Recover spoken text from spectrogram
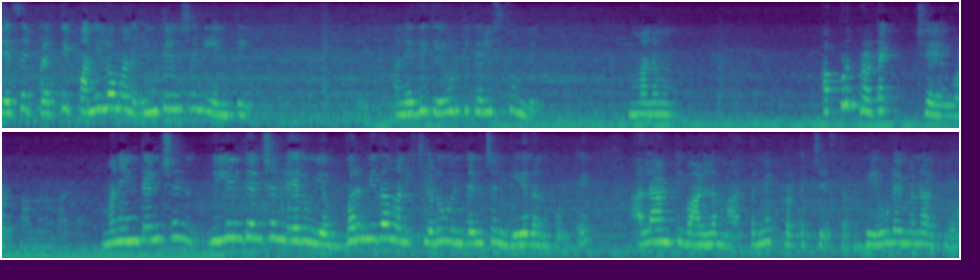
చేసే ప్రతి పనిలో మన ఇంటెన్షన్ ఏంటి? అనేది దేవుడికి తెలుస్తుంది. మనం అప్పుడు ప్రొటెక్ట్ చేయబడతాం అనమాట మన ఇంటెన్షన్ ఇల్లు ఇంటెన్షన్ లేదు. ఎవరి మీద మనకి చెడు ఇంటెన్షన్ లేదనుకుంటే అలాంటి వాళ్ళని మాత్రమే ప్రొటెక్ట్ చేస్తాడు దేవుడు ఏమన్నా ఇప్పుడు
